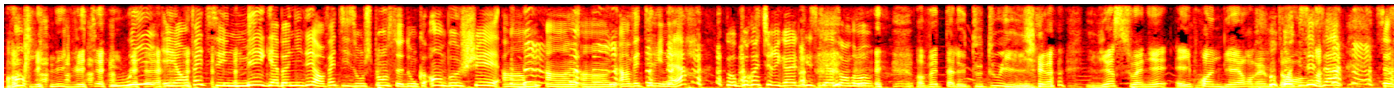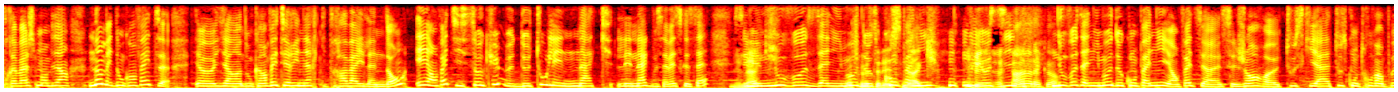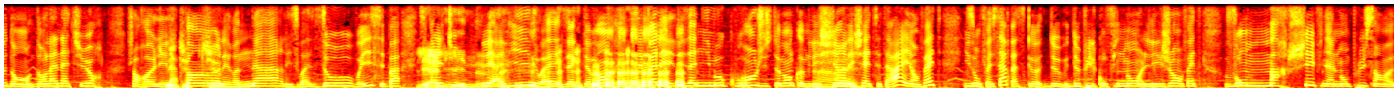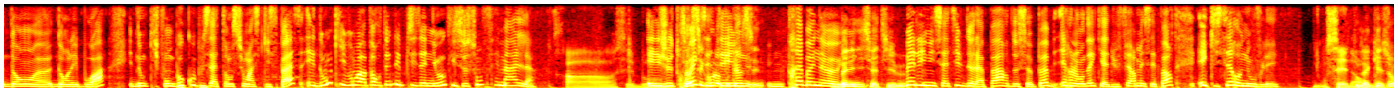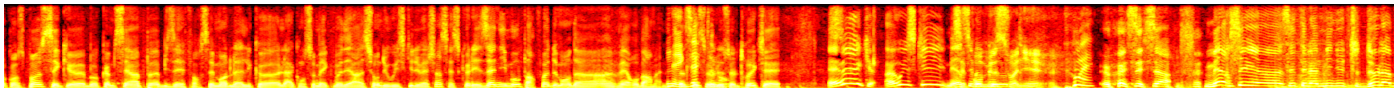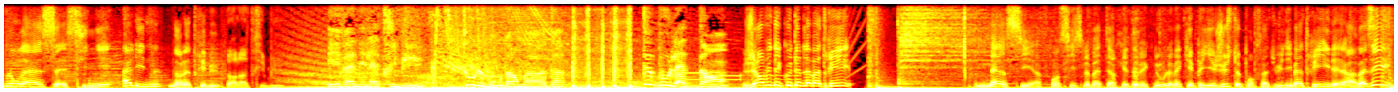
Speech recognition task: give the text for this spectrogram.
En clinique vétérinaire. Oui, et en fait, c'est une méga bonne idée. En fait, ils ont, je pense, donc embauché un, un, un- un vétérinaire. Pourquoi tu rigoles? Qu'est-ce qu'il y a, Sandro? En fait, t'as le toutou, il vient, il vient se soigner et il prend une bière en même temps. Ouais, c'est ça. Ce serait vachement bien. Non, mais donc en fait, euh, il y a un, donc un vétérinaire qui travaille là-dedans et en fait, il s'occupe de tous les NAC. Les NAC, vous savez ce que c'est? Les C'est les NAC? nouveaux animaux Moi, de compagnie. oui aussi. Ah. Nouveaux animaux de compagnie. Et en fait, c'est genre euh, tout ce qu'il y a, tout ce qu'on trouve un peu dans, dans la nature, genre les, Les lapins, les renards, les oiseaux. Vous voyez, c'est pas Les pas trucs- halines. les halines, ouais, exactement. c'est pas les, les animaux courants justement comme les Ah chiens, les chats, etc. Et en fait, ils ont fait ça parce que de- depuis le confinement, les gens en fait vont marcher finalement plus hein, dans euh, dans les bois et donc ils font beaucoup plus attention à ce qui se passe et donc ils vont apporter des petits animaux qui se sont fait mal. Ah, c'est beau. Et je trouvais que c'était une, très bonne Belle une initiative. belle initiative de la part de ce pub irlandais qui a dû fermer ses portes et qui s'est renouvelé. C'est énorme. La question qu'on se pose, c'est que bon, comme c'est un pub, ils avaient forcément de l'alcool à consommer avec modération, du whisky, du machin. C'est ce que les animaux parfois demandent un, un verre au barman Mais Ça, c'est exactement. le seul truc. C'est, eh mec, un whisky. Merci C'est pour mieux beaucoup. soigner. Ouais. Ouais, c'est ça. Merci. euh, c'était la minute de la blondasse, signée Aline dans la tribu. Dans la tribu. Evan et la tribu, tout le monde en mode debout là-dedans. J'ai envie d'écouter de la batterie. Merci à Francis le batteur qui est avec nous. Le mec est payé juste pour ça. Tu lui dis batterie, il est là. Vas-y.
